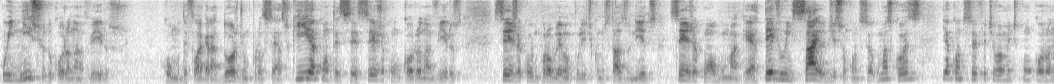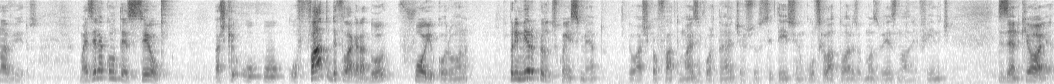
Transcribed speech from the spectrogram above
o início do coronavírus, como deflagrador de um processo que ia acontecer, seja com o coronavírus, seja com um problema político nos Estados Unidos, seja com alguma guerra, teve o ensaio disso acontecer algumas coisas e aconteceu efetivamente com o coronavírus. Mas ele aconteceu, acho que o, o, o fato deflagrador foi o corona, primeiro pelo desconhecimento, eu acho que é o fato mais importante, eu citei isso em alguns relatórios algumas vezes na Infinity, dizendo que, olha,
